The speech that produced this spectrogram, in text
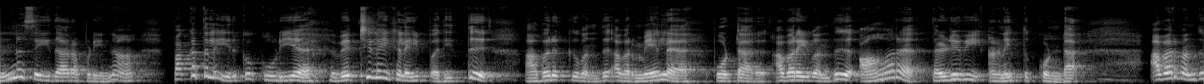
என்ன செய்தார் அப்படின்னா பக்கத்தில் இருக்கக்கூடிய வெற்றிலைகளை பதித்து அவருக்கு வந்து அவர் மேலே போட்டார். அவரை வந்து ஆற தழுவி அணைத்து கொண்டார். அவர் வந்து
